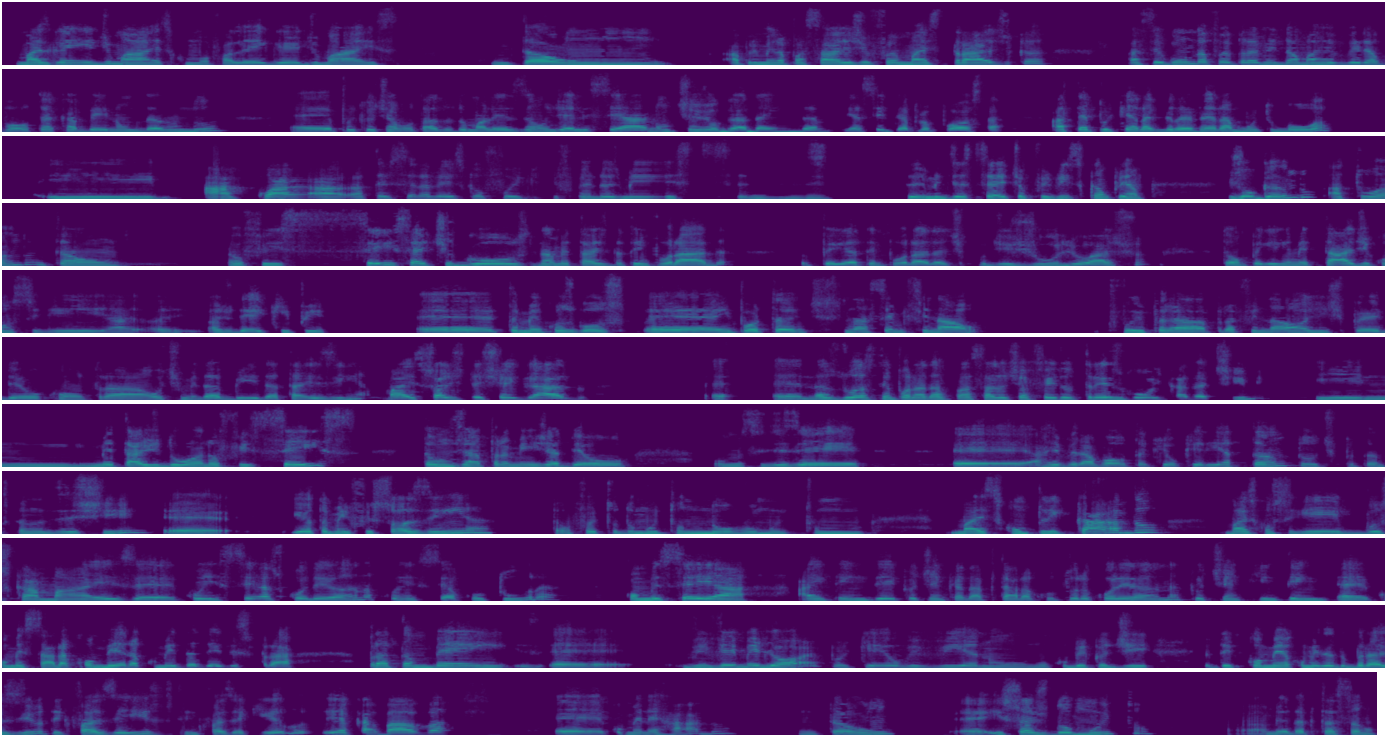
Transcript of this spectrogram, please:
mas ganhei demais, como eu falei, ganhei demais. Então a primeira passagem foi mais trágica. A segunda foi para mim dar uma reviravolta e acabei não dando, é, porque eu tinha voltado de uma lesão de LCA, não tinha jogado ainda e aceitei a proposta, até porque a grana era muito boa. E a, a, terceira vez que eu fui, que foi em 2017, eu fui vice-campeã jogando, atuando. Então, eu fiz seis, sete gols na metade da temporada. Eu peguei a temporada tipo de julho, acho. Então peguei metade e consegui ajudei a equipe é, também com os gols é, importantes na semifinal. Fui para a final, a gente perdeu contra o time da Bi da Taizinha, mas só de ter chegado é, é, nas duas temporadas passadas eu tinha feito três gols em cada time e metade do ano eu fiz seis. Então já para mim já deu, vamos dizer, é, a reviravolta que eu queria tanto, tipo, tanto que eu não desisti. É, e eu também fui sozinha, então foi tudo muito novo, muito mais complicado, mas consegui buscar mais, é, conhecer as coreanas, conhecer a cultura. Comecei a, a entender que eu tinha que adaptar a cultura coreana, que eu tinha que entender, é, começar a comer a comida deles para também é, viver melhor, porque eu vivia num, num cubículo de eu tenho que comer a comida do Brasil, eu tenho que fazer isso, tenho que fazer aquilo, e acabava é, comendo errado. Então, é, isso ajudou muito a minha adaptação.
